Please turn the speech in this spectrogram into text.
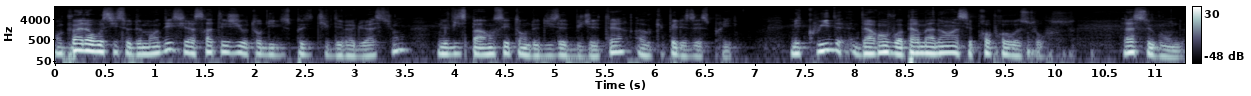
On peut alors aussi se demander si la stratégie autour du dispositif d'évaluation ne vise pas en ces temps de disette budgétaire à occuper les esprits. Mais quid d'un renvoi permanent à ses propres ressources? La seconde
